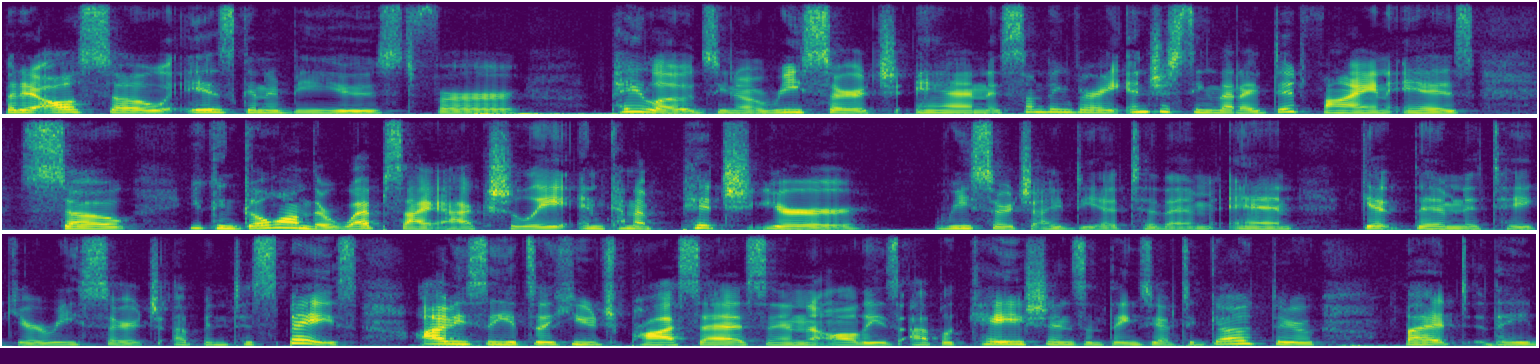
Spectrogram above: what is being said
but it also is going to be used for payloads, you know, research. And something very interesting that I did find is so you can go on their website actually and kind of pitch your research idea to them and get them to take your research up into space. Obviously, it's a huge process and all these applications and things you have to go through, but they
